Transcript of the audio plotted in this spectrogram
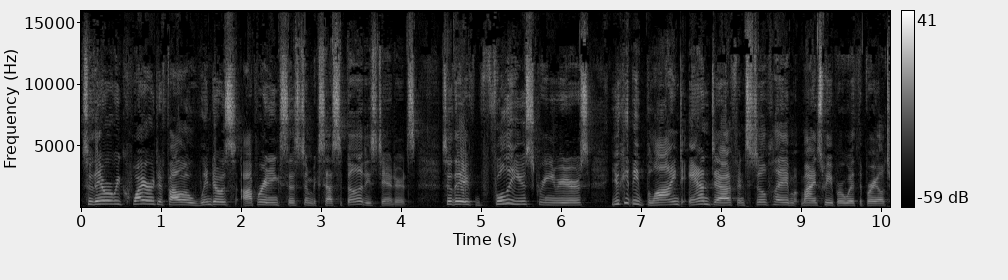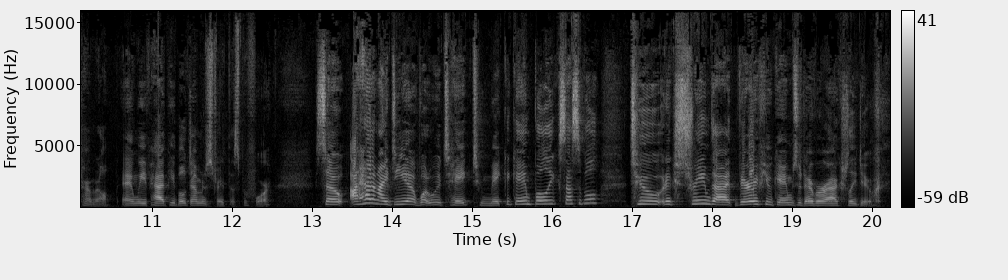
So they were required to follow Windows operating system accessibility standards. So they fully use screen readers. You could be blind and deaf and still play Minesweeper with the Braille terminal. And we've had people demonstrate this before. So I had an idea of what it would take to make a game fully accessible to an extreme that very few games would ever actually do.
